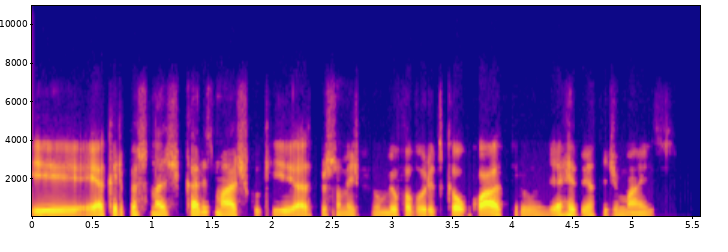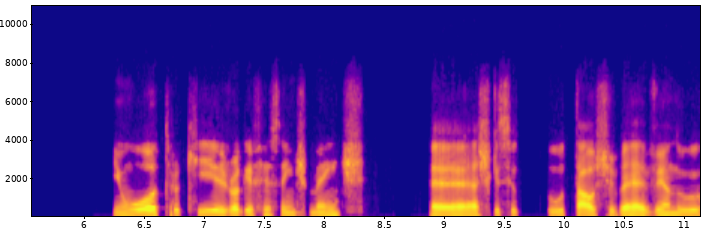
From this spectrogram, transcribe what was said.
E é aquele personagem carismático, que é, principalmente no meu favorito, que é o 4, e arrebenta demais. E um outro que joguei recentemente, é, acho que se o Tal estiver vendo,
